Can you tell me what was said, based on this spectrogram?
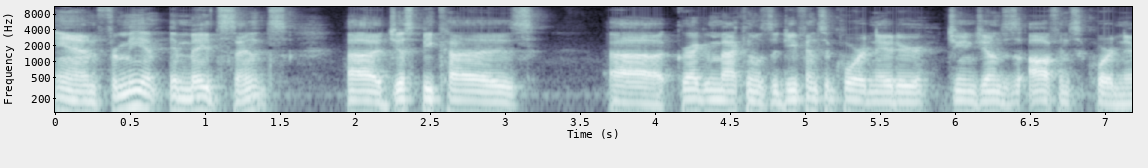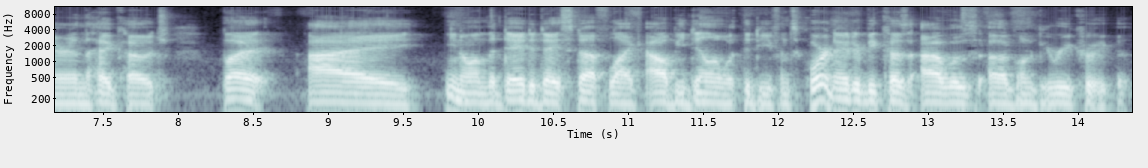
and for me, it, it made sense uh, just because uh, Greg McMackin was the defensive coordinator, June Jones is the offensive coordinator and the head coach, but I, you know, on the day to day stuff, like I'll be dealing with the defensive coordinator because I was uh, going to be recruited,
